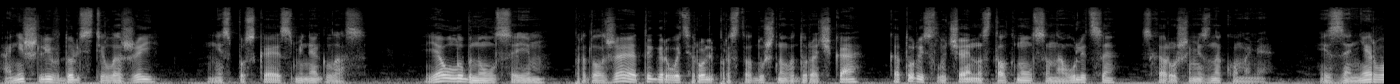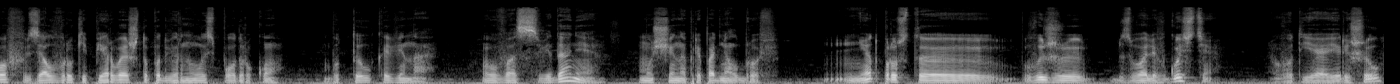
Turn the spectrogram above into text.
Они шли вдоль стеллажей, не спуская с меня глаз. Я улыбнулся им, продолжая отыгрывать роль простодушного дурачка, который случайно столкнулся на улице с хорошими знакомыми. Из-за нервов взял в руки первое, что подвернулось под руку – бутылка вина. «У вас свидание?» – мужчина приподнял бровь. «Нет, просто вы же звали в гости. Вот я и решил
